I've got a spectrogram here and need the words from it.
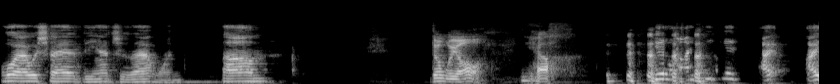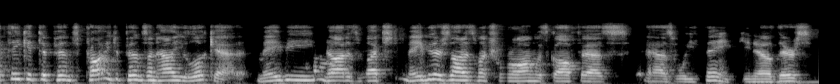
Boy, I wish I had the answer to that one. Um, Don't we all? Yeah. you know, I think it. I I think it depends. Probably depends on how you look at it. Maybe not as much. Maybe there's not as much wrong with golf as as we think. You know, there's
